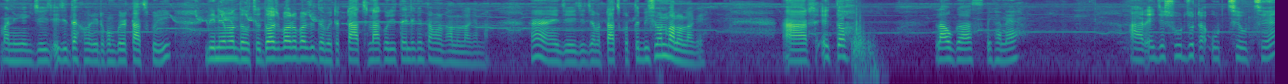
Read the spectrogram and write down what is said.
মানে এই যে এই যে দেখো, এরকম করে টাচ করি। দিনের মধ্যে হচ্ছে দশ বারো বার যদি আমি এটা টাচ না করি, তাইলে কিন্তু আমার ভালো লাগে না। হ্যাঁ এই যে এই যে আমার টাচ করতে ভীষণ ভালো লাগে। আর এই তো, লাউ গাছ এখানে। আর এই যে সূর্যটা উঠছে উঠছে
